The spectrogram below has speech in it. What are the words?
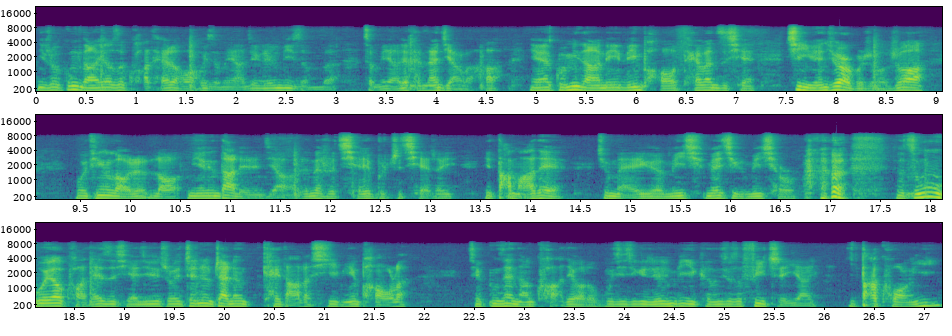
你说工党要是垮台的话会怎么样？这个人民币怎么办？怎么样？这很难讲了哈。你看国民党临临跑台湾之前进圆券不是吗？是吧？我听老人老年龄大的人讲，人那时候钱也不值钱，这一大麻袋就买一个煤球，买几个煤球。中国要垮台之前，就是说真正战争开打了，习近平跑了，这共产党垮掉了，我估计这个人民币可能就是废纸一样，一大筐一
